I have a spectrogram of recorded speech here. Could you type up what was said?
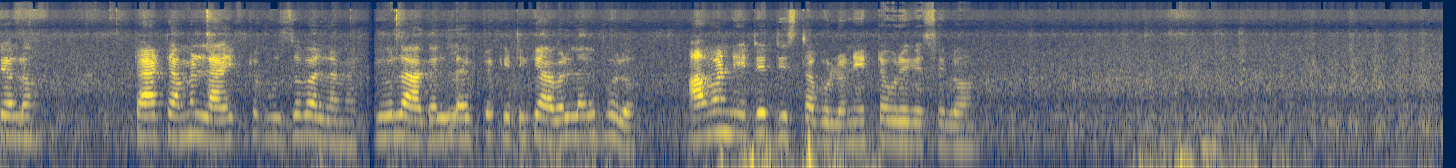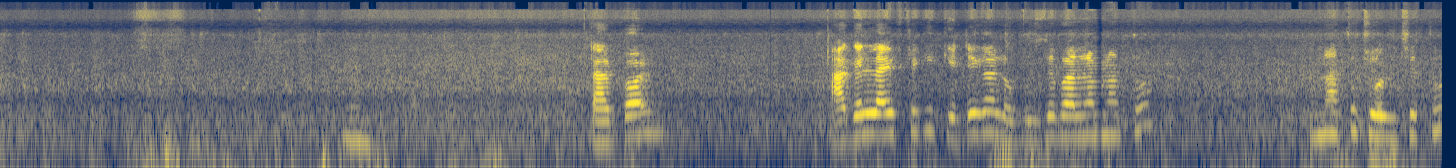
চলো, টাটা, আমার লাইফটা বুঝতে পারলাম না। কী হলো, আগের লাইফটা কেটে কি আবার লাইফ হলো? আমার নেটের ডিস্টার্ব হলো নেটটা উড়ে গেছিল। তারপর আগের লাইফটা কি কেটে গেল? বুঝতে পারলাম না তো। না তো চলছে তো।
